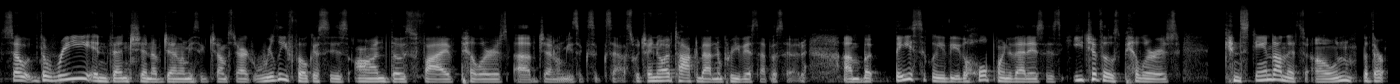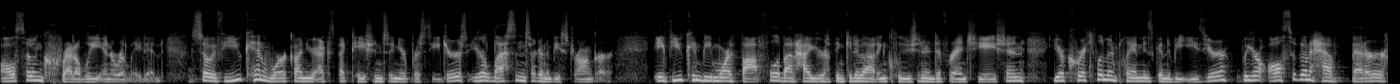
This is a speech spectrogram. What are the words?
So the reinvention of General Music Jumpstart really focuses on those five pillars of General Music success, which I know I've talked about in a previous episode. Um, but basically, the, the whole point of that is, is each of those pillars can stand on its own, but they're also incredibly interrelated. So if you can work on your expectations and your procedures, your lessons are going to be stronger. If you can be more thoughtful about how you're thinking about inclusion and differentiation, your curriculum and planning is going to be easier, but you're also going to have better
